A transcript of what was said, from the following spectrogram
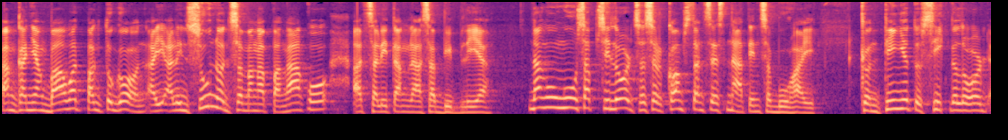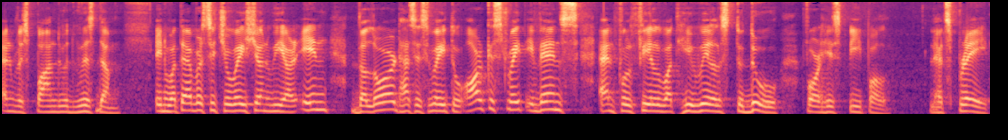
Ang kanyang bawat pagtugon ay alinsunod sa mga pangako at salitang nasa Biblia. Nangungusap si Lord sa circumstances natin sa buhay. Continue to seek the Lord and respond with wisdom. In whatever situation we are in, the Lord has His way to orchestrate events and fulfill what He wills to do for His people. Let's pray.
